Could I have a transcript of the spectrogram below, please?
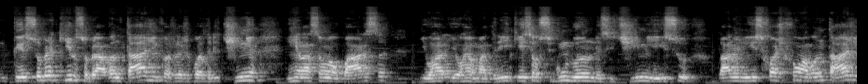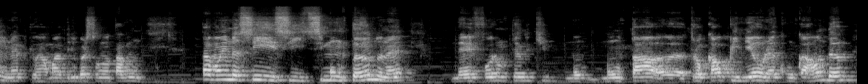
um texto sobre aquilo, sobre a vantagem que o Atlético de Madrid tinha em relação ao Barça e o, Real Madrid, que esse é o segundo ano desse time, e isso lá no início eu acho que foi uma vantagem, né? Porque o Real Madrid e o Barcelona estavam ainda se, se, se montando, né? né? Foram tendo que montar, uh, trocar o pneu, né? Com o carro andando,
